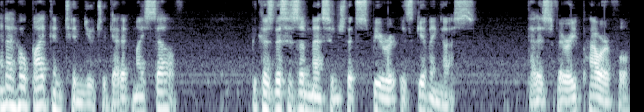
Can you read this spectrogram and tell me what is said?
and I hope I continue to get it myself, because this is a message that Spirit is giving us that is very powerful.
